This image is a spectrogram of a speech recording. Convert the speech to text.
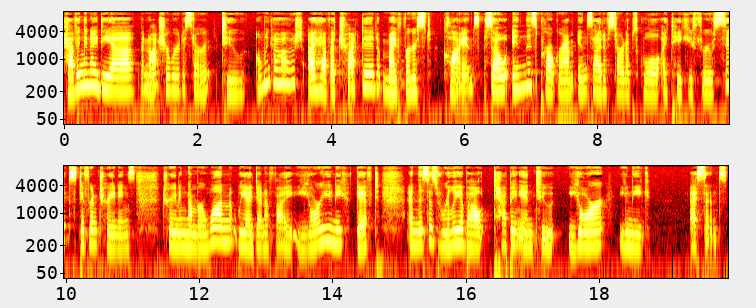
having an idea but not sure where to start to, oh my gosh, I have attracted my first clients. So, in this program inside of Startup School, I take you through six different trainings. Training number one, we identify your unique gift, and this is really about tapping into your unique essence.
